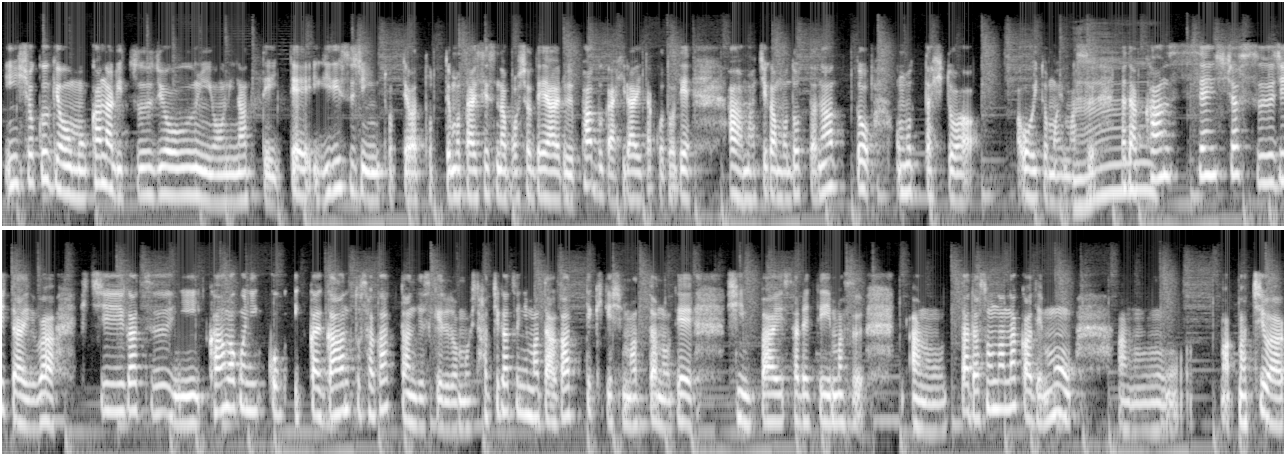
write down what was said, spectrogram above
飲食業もかなり通常運用になっていて、イギリス人にとってはとっても大切な場所であるパブが開いたことで、ああ、街が戻ったなと思った人は多いと思いますうん。ただ感染者数自体は7月に緩和後に 1, 1回ガーンと下がったんですけれども8月にまた上がってきてしまったので心配されています。あのただそんな中でもあのま街は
